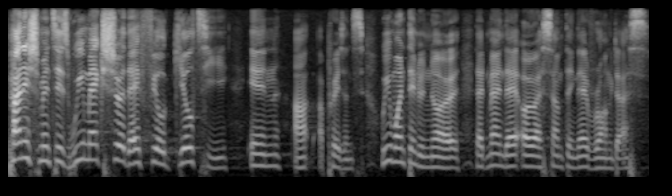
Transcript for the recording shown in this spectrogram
Punishment is we make sure they feel guilty in our, our presence. We want them to know that, man, they owe us something, they've wronged us.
